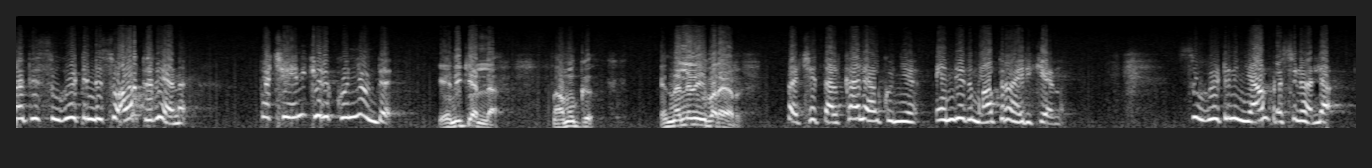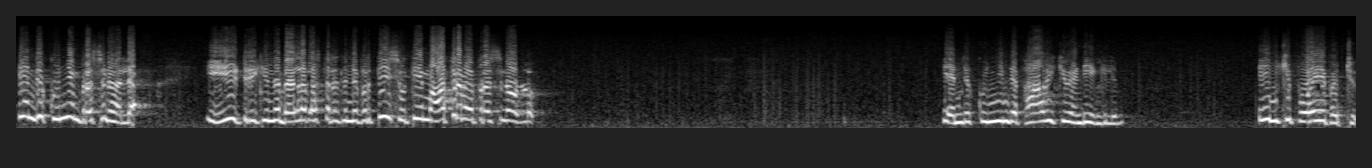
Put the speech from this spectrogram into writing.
അത് സുഖത്തിന്റെ സ്വാർത്ഥതയാണ്. പക്ഷെ എനിക്കൊരു കുഞ്ഞുണ്ട്. എനിക്കല്ല നമുക്ക്. എന്നല്ലേ നീ പറയാറ്? പക്ഷെ തൽക്കാലം ആ കുഞ്ഞ് എന്റേത് മാത്രമായിരിക്കാണ് സുഹൃത്തിന് ഞാൻ പ്രശ്നമല്ല എന്റെ കുഞ്ഞും പ്രശ്നമല്ല. ഈ ഇട്ടിരിക്കുന്ന വെള്ള വസ്ത്രത്തിന്റെ വൃത്തി ശുദ്ധി മാത്രമേ പ്രശ്നമുള്ളൂ. എന്റെ കുഞ്ഞിന്റെ ഭാവിക്ക് വേണ്ടിയെങ്കിലും എനിക്ക് പോയേ പറ്റൂ.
